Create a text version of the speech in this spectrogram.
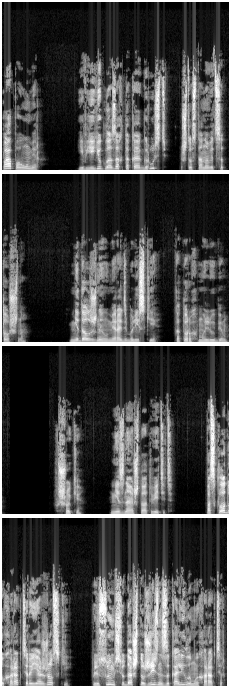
«Папа умер». И в ее глазах такая грусть, что становится тошно. Не должны умирать близкие, которых мы любим. В шоке. Не знаю, что ответить. По складу характера я жесткий. Плюсуем сюда, что жизнь закалила мой характер.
